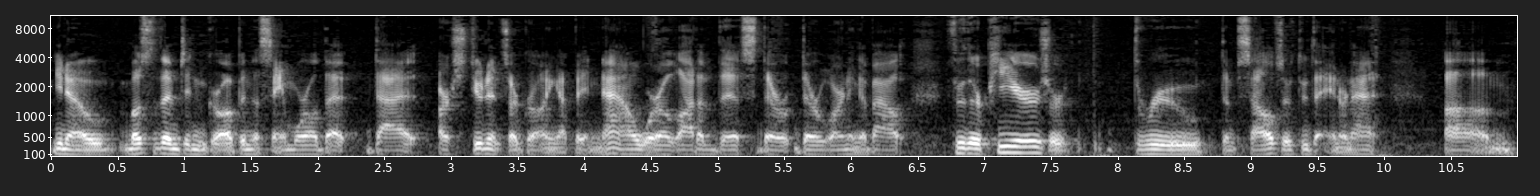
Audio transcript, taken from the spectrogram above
you know most of them didn't grow up in the same world that that our students are growing up in now where a lot of this they're they're learning about through their peers or through themselves or through the internet. Um,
